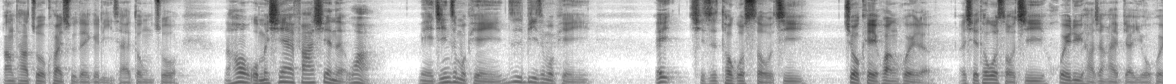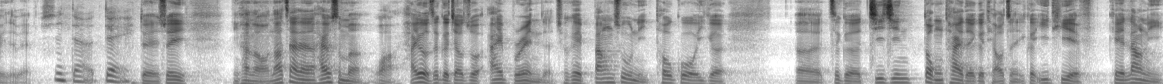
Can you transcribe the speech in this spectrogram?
帮他做快速的一个理财动作。然后我们现在发现了，哇，美金这么便宜，日币这么便宜，诶，其实透过手机就可以换汇了，而且透过手机汇率好像还比较优惠，对不对？是的，对对，所以。你看哦，然后再来还有什么？哇，还有这个叫做 iBrand，就可以帮助你透过一个呃这个基金动态的一个调整，一个 ETF，可以让你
